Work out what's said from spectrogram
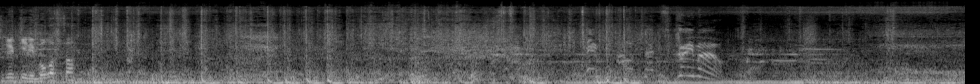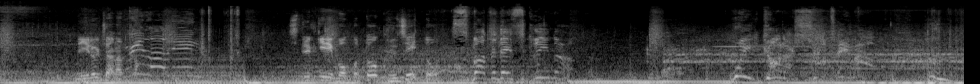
지들끼리 먹었어? 근데 이럴 줄 알았다 지들끼리 먹고 또 그러지 또 Spotted that screamer. We gotta shut him up.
